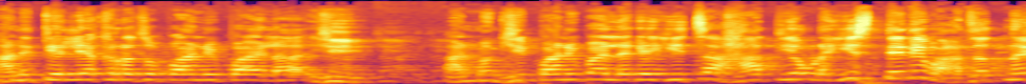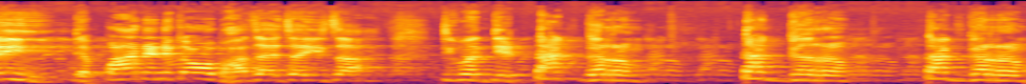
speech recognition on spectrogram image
आणि ते लेकराचं पाणी पाहिला ही. आणि मग ही पाणी पाहिलं का हिचा हात एवढा इस्तेने भाजत नाही. त्या पाण्याने का भाजायचा हिचा. ती म्हणते टाक गरम टाक गरम टाक गरम.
